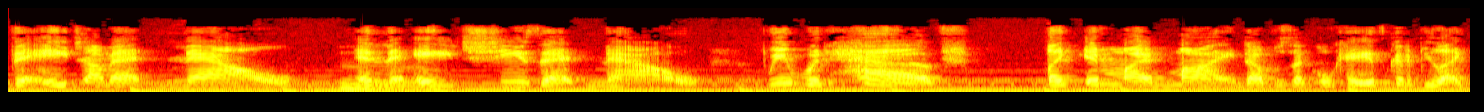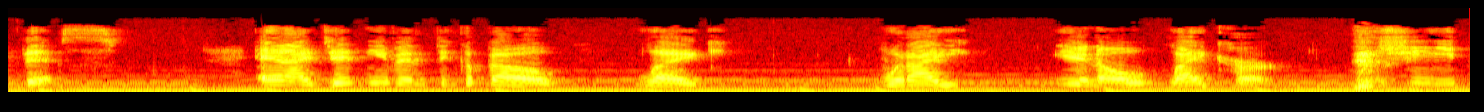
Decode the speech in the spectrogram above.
the age I'm at now mm-hmm. and the mm-hmm. age she's at now, we would have like in my mind, I was like, okay, it's going to be like this. And I didn't even think about like would I you know, like her? Would she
